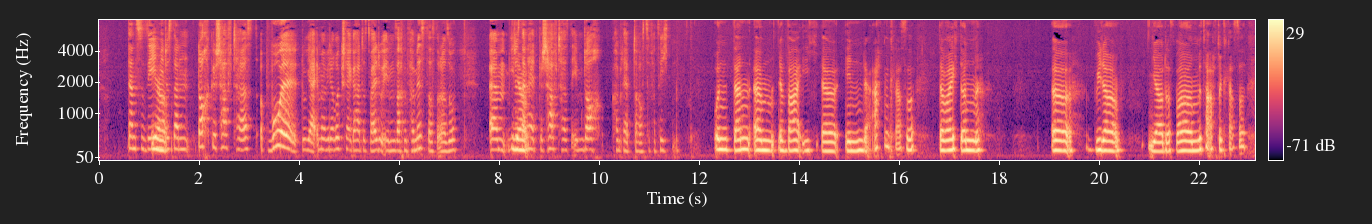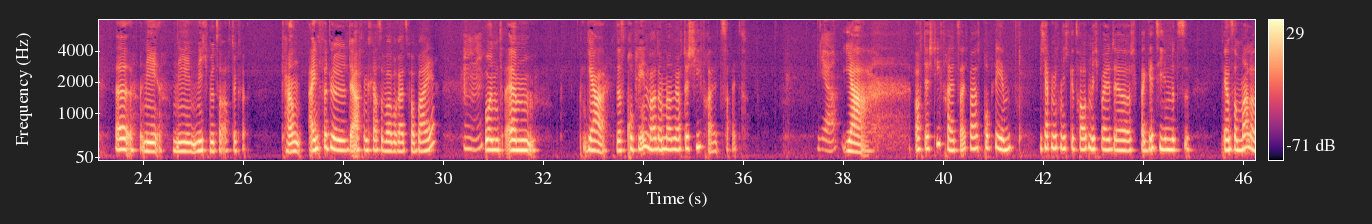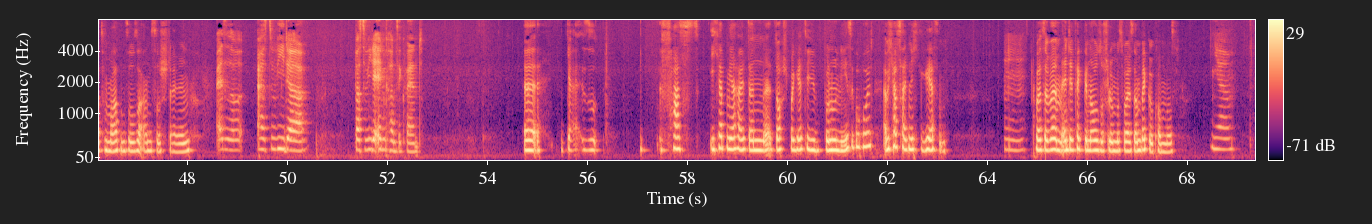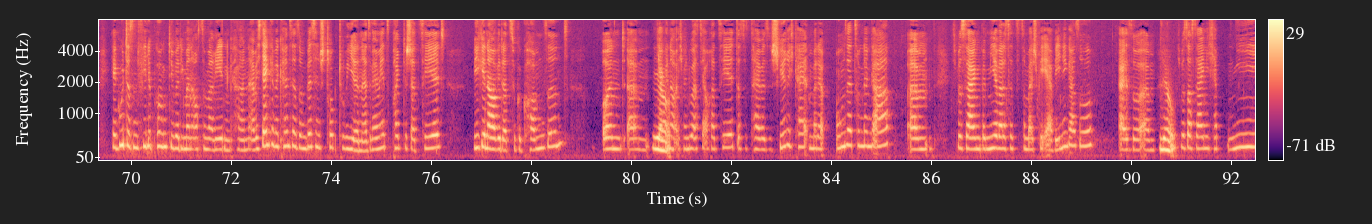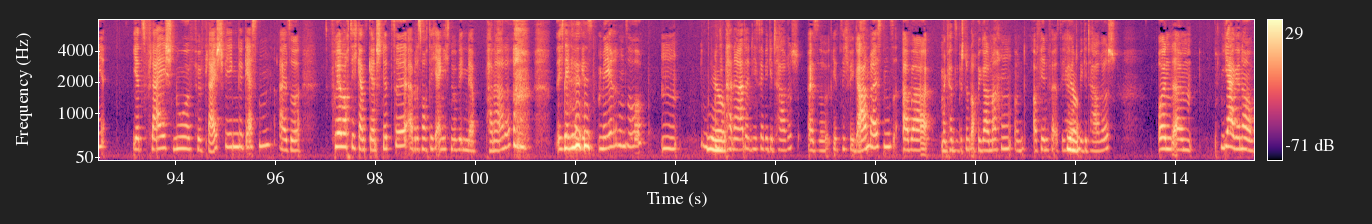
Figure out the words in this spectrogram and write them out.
dann zu sehen, ja. wie du es dann doch geschafft hast, obwohl du ja immer wieder Rückschläge hattest, weil du eben Sachen vermisst hast oder so, ähm, wie du es dann halt geschafft hast, eben doch komplett darauf zu verzichten. Und dann ähm, war ich äh, in der achten Klasse, da war ich dann äh, wieder, ja, das war Mitte 8. Klasse. Äh, nee, nee, nicht Mitte 8. Klasse. Ein Viertel der 8. Klasse war bereits vorbei. Mhm. Und ähm, ja, das Problem war, dann waren wir auf der Skifreizeit. Ja. Ja, auf der Skifreizeit war das Problem. Ich habe mich nicht getraut, mich bei der Spaghetti mit ganz normaler Tomatensauce anzustellen. Also hast du wieder, warst du wieder inkonsequent? Äh, ja, also fast. Ich habe mir halt dann äh, doch Spaghetti Bolognese geholt, aber ich habe es halt nicht gegessen. Mhm. Was aber im Endeffekt genauso schlimm ist, weil es dann weggekommen ist. Ja. Ja gut, das sind viele Punkte, über die man auch so mal reden kann. Aber ich denke, wir können es ja so ein bisschen strukturieren. Also wir haben jetzt praktisch erzählt, wie genau wir dazu gekommen sind. Und ähm, ja. ja. genau, ich meine, du hast ja auch erzählt, dass es teilweise Schwierigkeiten bei der Umsetzung dann gab. Ähm, ich muss sagen, bei mir war das jetzt zum Beispiel eher weniger so. Also ähm, ja. ich muss auch sagen, ich habe nie jetzt Fleisch nur für Fleisch wegen gegessen. Also früher mochte ich ganz gern Schnitzel, aber das mochte ich eigentlich nur wegen der Panade. Ich denke, da geht es mehreren so. Mm. Ja. Und die Panade, die ist ja vegetarisch. Also jetzt nicht vegan meistens, aber man kann sie bestimmt auch vegan machen. Und auf jeden Fall ist sie halt ja. vegetarisch. Und ähm, ja, genau.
